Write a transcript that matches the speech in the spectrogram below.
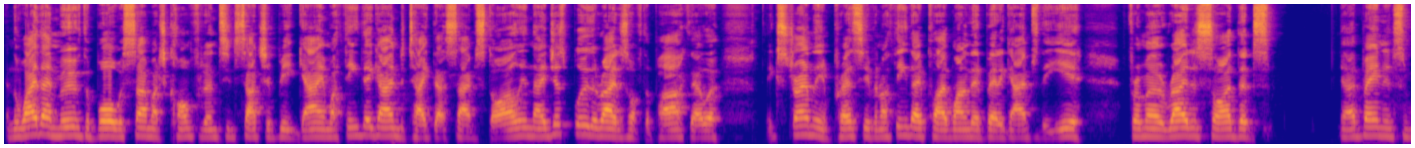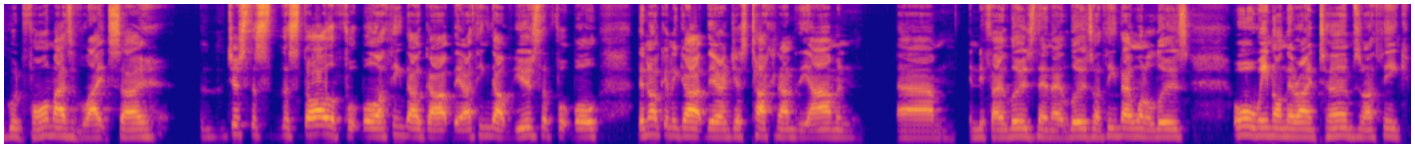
and the way they moved the ball with so much confidence in such a big game, I think they're going to take that same style in. They just blew the Raiders off the park. They were extremely impressive, and I think they played one of their better games of the year from a Raiders side that's you know been in some good form as of late. So just the, the style of football, I think they'll go up there. I think they'll use the football. They're not going to go up there and just tuck it under the arm and um, and if they lose, then they lose. I think they want to lose or win on their own terms, and I think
